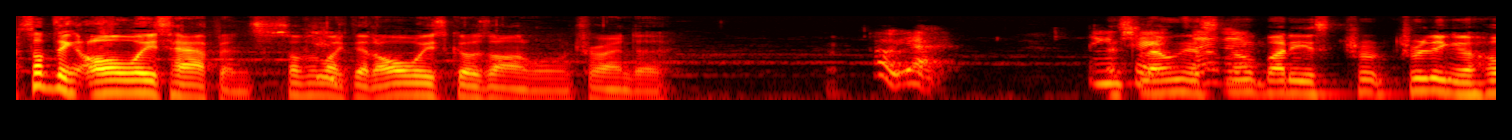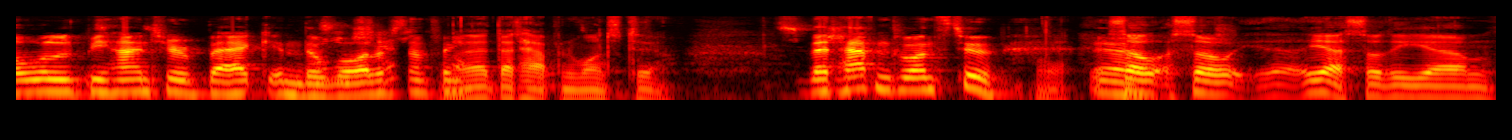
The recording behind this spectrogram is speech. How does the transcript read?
something always happens. Something like that always goes on when we're trying to. Oh yeah, as long as nobody is tr- drilling a hole behind your back in the wall or something, That, that happened once too. That happened once too. Yeah. Yeah. So so uh, yeah. So the um.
